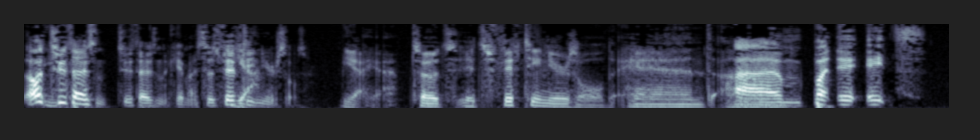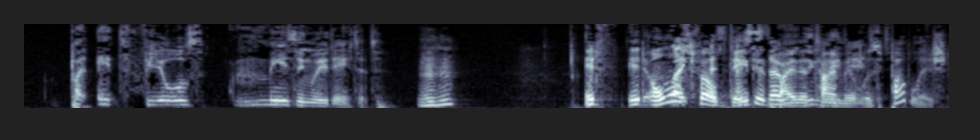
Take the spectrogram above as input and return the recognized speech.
Oh, 2000, 2000 it came out. So it's fifteen Yeah. years old. yeah, yeah. So it's it's 15 years old, and um, Um, but it, it's but it feels amazingly dated. It it almost like, felt dated by the time it was published.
